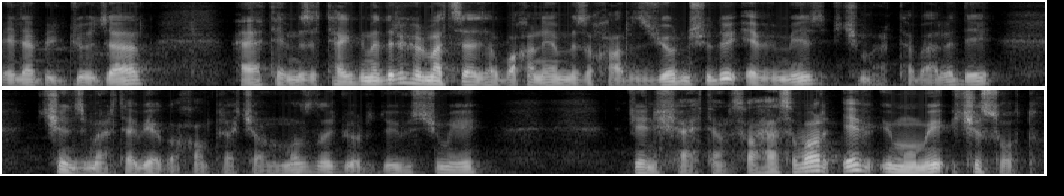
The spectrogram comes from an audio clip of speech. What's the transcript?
belə bir gözəl həyət evimizi təqdim edirik. Hörmətli izləyicilər, baxın evimizin xarici görünüşüdür. Evimiz 2 mərtəbəlidir. İkinci mərtəbəyə qalxan pləkanımızdır. Gördüyünüz kimi geniş həyətən sahəsi var. Ev ümumi 2 sot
